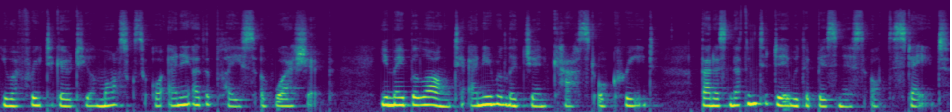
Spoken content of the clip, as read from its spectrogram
you are free to go to your mosques or any other place of worship. You may belong to any religion, caste, or creed. That has nothing to do with the business of the state.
